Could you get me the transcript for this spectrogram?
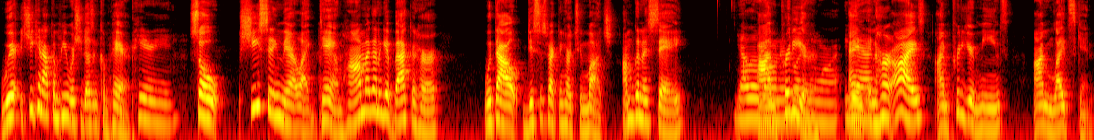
where she cannot compete where she doesn't compare. Period. So she's sitting there like, damn, how am I gonna get back at her without disrespecting her too much? I'm gonna say Yellow I'm bone is what prettier, you want. and Yeah. in her eyes, I'm prettier means I'm light skinned.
